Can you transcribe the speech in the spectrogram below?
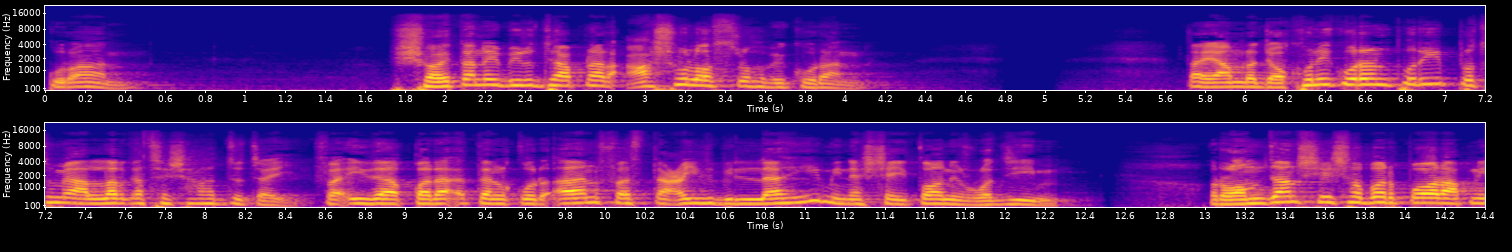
কোরআন। শয়তানের বিরুদ্ধে আপনার আসল অস্ত্র হবে কোরআন। তাই আমরা যখনই কোরআন পড়ি, প্রথমে আল্লাহর কাছে সাহায্য চাই। কোরআন শাইতানির রাজিম। রমজান শেষ হবার পর আপনি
